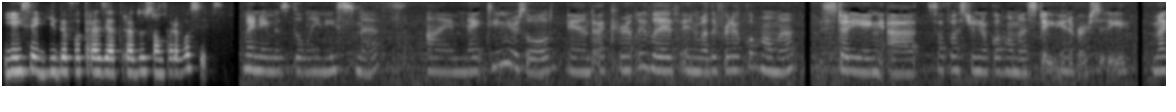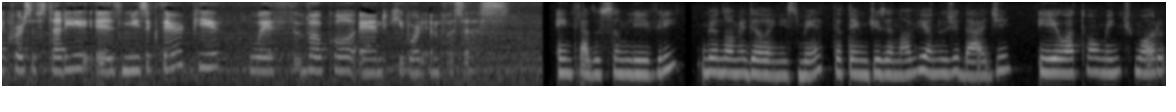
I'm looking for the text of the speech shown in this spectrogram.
e em seguida eu vou trazer a tradução para vocês. My name is Delaney Smith. I'm 19 years old and I currently live in Weatherford, Oklahoma, studying at Southwestern Oklahoma State University. My course of study is music therapy with vocal and keyboard emphasis. Em tradução livre, meu nome é Delaney Smith, eu tenho 19 anos de idade e eu atualmente moro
